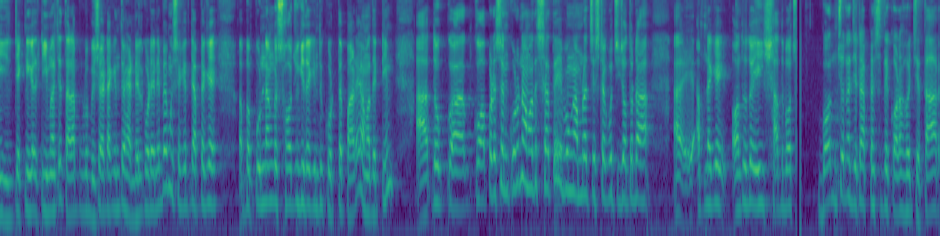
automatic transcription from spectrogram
এই টেকনিক্যাল টিম আছে, তারা পুরো বিষয়টা কিন্তু হ্যান্ডেল করে নেবে এবং সেক্ষেত্রে আপনাকে পূর্ণাঙ্গ সহযোগিতা কিন্তু করতে পারে আমাদের টিম তো কোঅপারেশন করুন আমাদের সাথে এবং আমরা চেষ্টা করছি যতটা আপনাকে অন্তত এই সাত বছর বঞ্চনা যেটা আপনার সাথে করা হয়েছে, তার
